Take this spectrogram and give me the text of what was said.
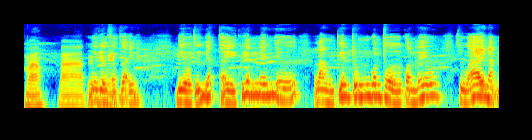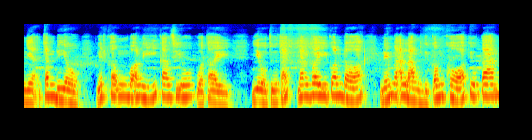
Vâng và mười điều. Phật dạy này. Điều thứ nhất, thầy khuyên nên nhớ, lòng kiên trung quân thuở còn nêu. Dù ai nặng nhẹ trăm điều, biết không võ lý cao siêu của thầy. Nhiều thử thách đang vây con đó, nếu ngã lòng thì công khó tiêu tan.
